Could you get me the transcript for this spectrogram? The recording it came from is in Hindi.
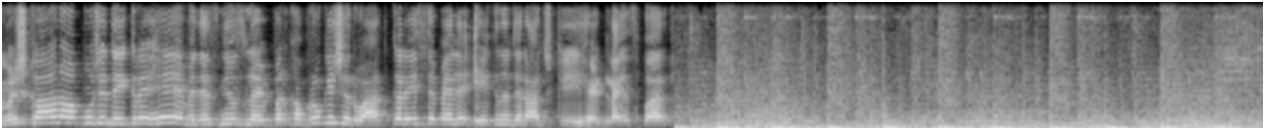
नमस्कार, आप मुझे देख रहे हैं एमएनएस न्यूज़ लाइव पर खबरों की शुरुआत करें। इससे पहले एक नज़र आज की हेडलाइंस पर।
